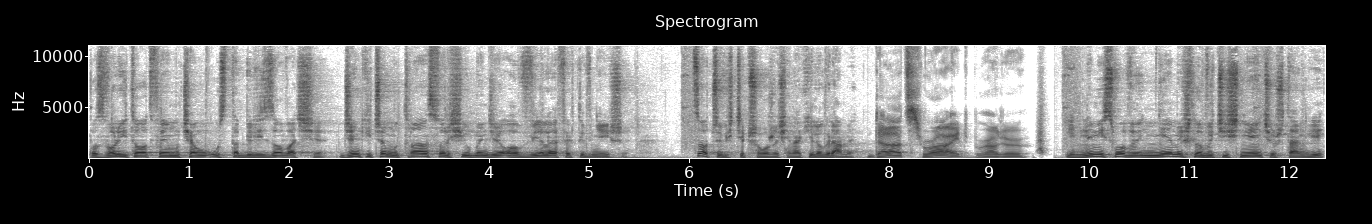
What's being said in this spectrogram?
Pozwoli to Twojemu ciału ustabilizować się, dzięki czemu transfer sił będzie o wiele efektywniejszy. Co oczywiście przełoży się na kilogramy. That's right, brother. Innymi słowy, nie myśl o wyciśnięciu sztangi,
